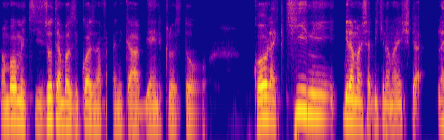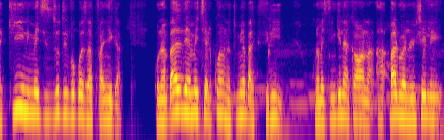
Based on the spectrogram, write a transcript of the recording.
ambao mechi zote ambazo zilikuwa zinafanyika behind closed door. Kwa hiyo lakini bila mashabiki na maisha lakini mechi zote zilivyokuwa zinafanyika kuna baadhi ya mechi alikuwa anatumia back three. Kuna mechi nyingine akawa ah, bado anaonyesha ile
